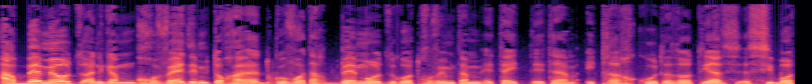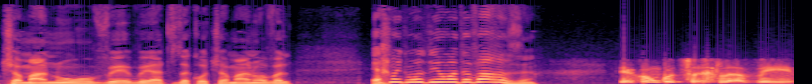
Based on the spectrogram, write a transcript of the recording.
הרבה מאוד, אני גם חווה את זה מתוך התגובות, הרבה מאוד זוגות חווים את, את, את ההתרחקות הזאת, אז סיבות שמענו והצדקות שמענו, אבל איך מתמודדים עם הדבר הזה? כן, קודם כל צריך להבין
